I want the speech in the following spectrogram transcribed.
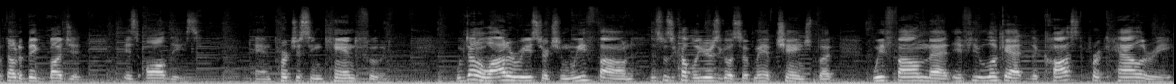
without a big budget is Aldi's and purchasing canned food. we've done a lot of research and we found, this was a couple years ago so it may have changed, but we found that if you look at the cost per calorie,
